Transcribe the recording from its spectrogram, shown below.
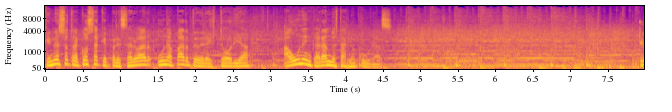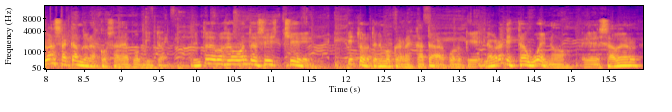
que no es otra cosa que preservar una parte de la historia, aún encarando estas locuras. Te van sacando las cosas de a poquito. Entonces vos en un momento decís, che, esto lo tenemos que rescatar, porque la verdad que está bueno eh, saber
